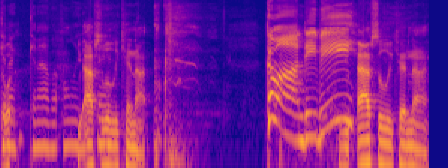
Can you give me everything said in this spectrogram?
Can I can I have an OnlyFans? You absolutely cannot. Come on, DB. Absolutely cannot.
